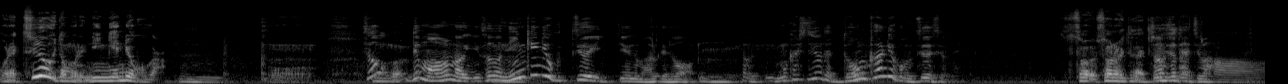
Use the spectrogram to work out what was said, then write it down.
俺強いと思うね人間力が。そうでもまあその人間力強いっていうのもあるけど、多分昔で言うと鈍感力も強いですよね。そその人たち。その人たちは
